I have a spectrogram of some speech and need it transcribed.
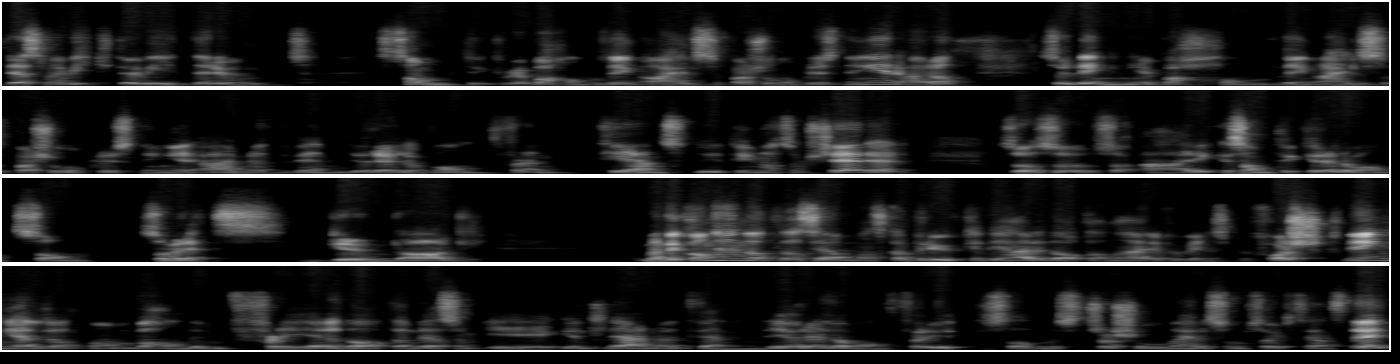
Det som er viktig å vite rundt samtykke ved behandling av helsepersonopplysninger, er at så lenge behandling av helsepersonopplysninger er nødvendig og relevant for den tjenesteytinga som skjer, så, så, så, er ikke samtykke relevant som, som, rettsgrunnlag. Men det kan hende at, si at man skal bruke de her dataene her i forbindelse med forskning, eller at man behandler flere data enn det som egentlig er nødvendig og relevant for ytelse administrasjon og helse- og omsorgstjenester.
